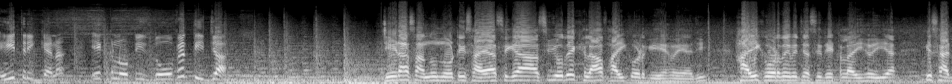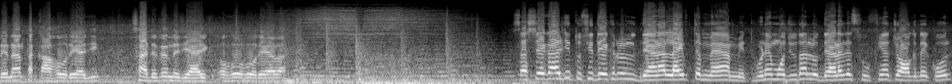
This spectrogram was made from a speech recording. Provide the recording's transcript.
ਇਹੀ ਤਰੀਕਾ ਹੈ ਨਾ ਇੱਕ ਨੋਟਿਸ ਦੋ ਫਿਰ ਤੀਜਾ। ਜਿਹੜਾ ਸਾਨੂੰ ਨੋਟਿਸ ਆਇਆ ਸੀਗਾ ਅਸੀਂ ਉਹਦੇ ਖਿਲਾਫ ਹਾਈ ਕੋਰਟ ਗਏ ਹੋਏ ਆ ਜੀ। ਹਾਈ ਕੋਰਟ ਦੇ ਵਿੱਚ ਅਸੀਂ ਰਿਟ ਲਾਈ ਹੋਈ ਆ ਕਿ ਸਾਡੇ ਨਾਲ ਧੱਕਾ ਹੋ ਰਿਹਾ ਜੀ। ਸਾਡੇ ਤੇ ਨਜਾਇਜ਼ ਉਹ ਹੋ ਰਿਹਾ ਵਾ। ਸਤਿ ਸ਼੍ਰੀ ਅਕਾਲ ਜੀ ਤੁਸੀਂ ਦੇਖ ਰਹੇ ਹੋ ਲੁਧਿਆਣਾ ਲਾਈਵ ਤੇ ਮੈਂ ਅਮਿਤ। ਹੁਣੇ ਮੌਜੂਦ ਹਾਂ ਲੁਧਿਆਣਾ ਦੇ ਸੂਫੀਆਂ ਚੌਕ ਦੇ ਕੋਲ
